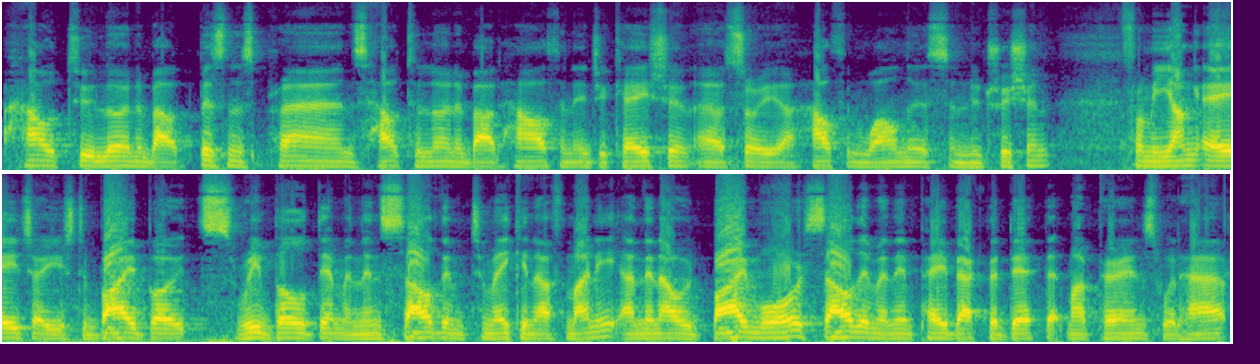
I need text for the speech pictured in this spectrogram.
how to learn about business plans, how to learn about health and education, uh, sorry, uh, health and wellness and nutrition. From a young age, I used to buy boats, rebuild them, and then sell them to make enough money. And then I would buy more, sell them, and then pay back the debt that my parents would have.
